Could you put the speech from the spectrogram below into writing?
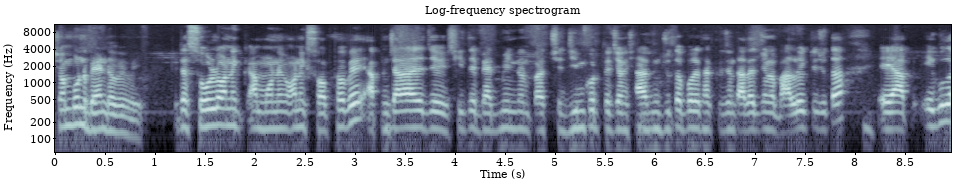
সম্পূর্ণ ব্যান্ড হবে ভাই। এটা সোল্ড অনেক মনে অনেক সফট হবে। আপনি যারা যে শীতে ব্যাডমিন্টন পাচ্ছে জিম করতে চান সারাদিন জুতা পরে থাকতে চান তাদের জন্য ভালো একটি জুতা। এগুলো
